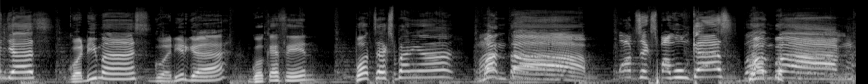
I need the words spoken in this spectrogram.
Anjas. Gua Dimas. Gua Dirga. Gua Kevin. Podsex Mania. Mantap. Podseks Pamungkas. Bambang.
